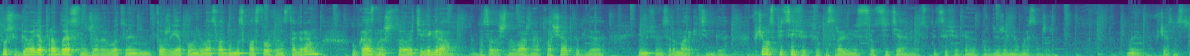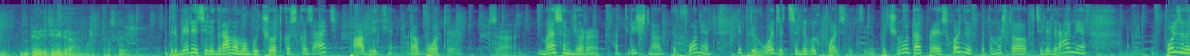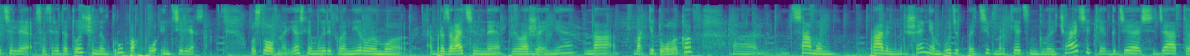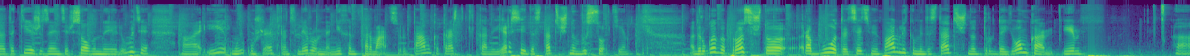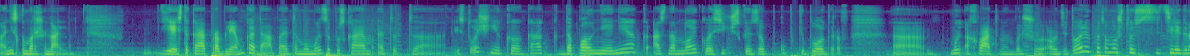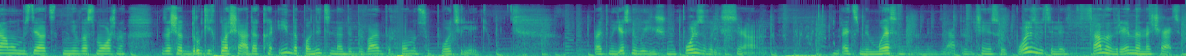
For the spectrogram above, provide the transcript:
Слушай, говоря про мессенджеры, вот э, тоже я помню, у вас в одном из постов в Инстаграм указано, что Telegram достаточно важная площадка для инфлюенсер-маркетинга. В чем специфика по сравнению с соцсетями, специфика продвижения в мессенджер? Ну, в частности, на примере Телеграма, может, расскажешь? На примере Телеграма могу четко сказать, паблики работают мессенджеры отлично перформят и приводят целевых пользователей. Почему так происходит? Потому что в Телеграме пользователи сосредоточены в группах по интересам. Условно, если мы рекламируем образовательные приложения на маркетологов, э, самым правильным решением будет пойти в маркетинговые чатики, где сидят э, такие же заинтересованные люди, а, и мы уже транслируем на них информацию. Там как раз-таки конверсии достаточно высокие. А другой вопрос, что работать с этими пабликами достаточно трудоемко и а, низкомаржинально есть такая проблемка, да, поэтому мы запускаем этот э, источник как дополнение к основной классической закупке блогеров. Э, мы охватываем большую аудиторию, потому что с Телеграмом сделать это невозможно за счет других площадок, и дополнительно добиваем перформансу по телеге. Поэтому, если вы еще не пользовались э, этими мессенджерами для привлечения своих пользователей, самое время начать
